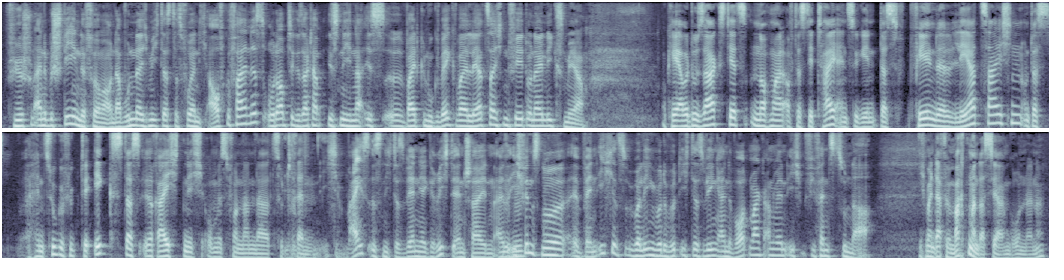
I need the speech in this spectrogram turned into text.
für schon eine bestehende Firma. Und da wundere ich mich, dass das vorher nicht aufgefallen ist oder ob sie gesagt haben, ist nicht ist äh, weit genug weg, weil Leerzeichen fehlt und ein X mehr. Okay, aber du sagst jetzt nochmal auf das Detail einzugehen, das fehlende Leerzeichen und das hinzugefügte X, das reicht nicht, um es voneinander zu trennen. Ich weiß es nicht, das werden ja Gerichte entscheiden. Also mhm. ich finde es nur, wenn ich jetzt überlegen würde, würde ich deswegen eine Wortmark anwenden, ich fände es zu nah. Ich meine, dafür macht man das ja im Grunde, ne?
